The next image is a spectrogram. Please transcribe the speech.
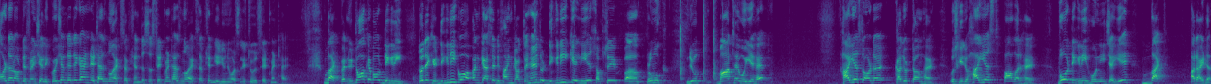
ऑर्डर ऑफ़ डिफरेंशियल इक्वेशन दे देगा and it has no exception this statement has no exception ये यूनिवर्सली ट्रू स्टेटमेंट है. But when you talk about degree तो देखिए डिग्री को अपन कैसे डिफाइन करते हैं? तो डिग्री के लिए सबसे प्रमुख जो बात है वो ये है। हाईएस्ट ऑर्डर का जो टर्म है, उसकी जो हाईएस्ट पावर है, वो डिग्री होनी चाहिए but rider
